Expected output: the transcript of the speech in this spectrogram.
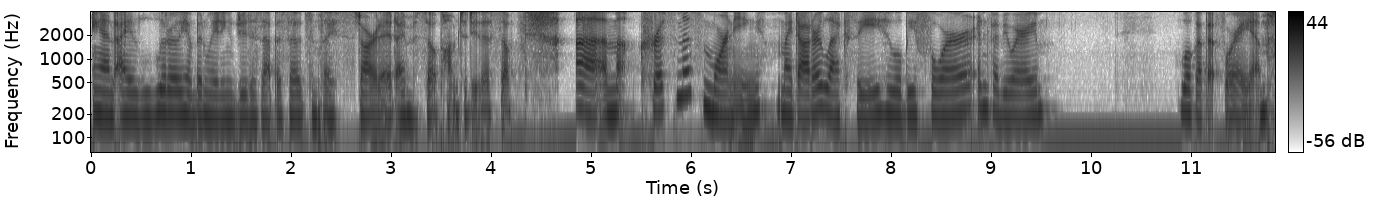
And I literally have been waiting to do this episode since I started. I'm so pumped to do this. So, um, Christmas morning, my daughter Lexi, who will be four in February, woke up at 4 a.m.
